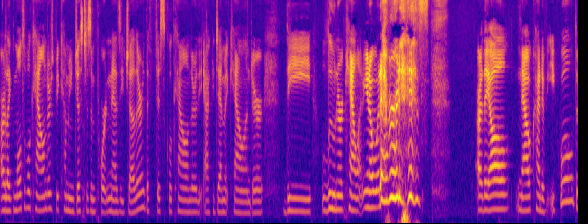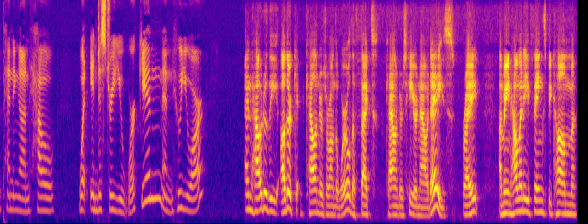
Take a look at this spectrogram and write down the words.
Are like multiple calendars becoming just as important as each other? The fiscal calendar, the academic calendar, the lunar calendar, you know, whatever it is are they all now kind of equal depending on how what industry you work in and who you are? And how do the other ca- calendars around the world affect calendars here nowadays right? I mean how many things become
